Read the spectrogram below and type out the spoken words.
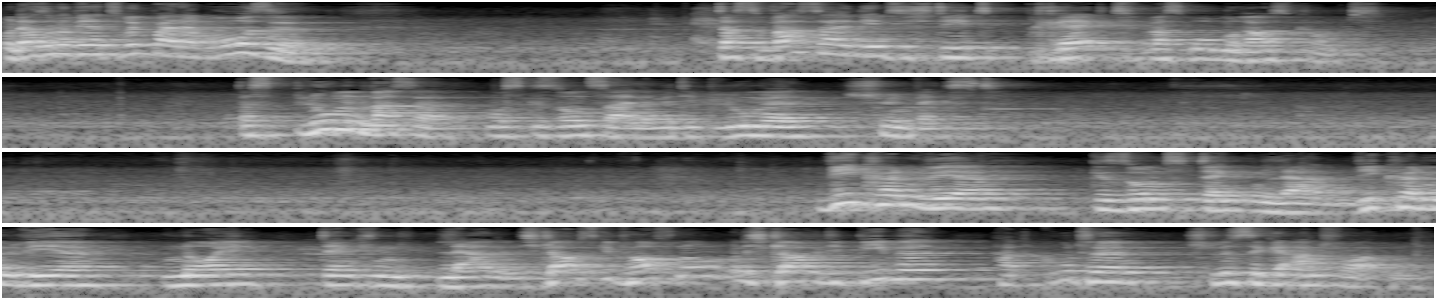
Und da sind wir wieder zurück bei der Rose. Das Wasser, in dem sie steht, prägt, was oben rauskommt. Das Blumenwasser muss gesund sein, damit die Blume schön wächst. Wie können wir gesund denken lernen? Wie können wir neu denken lernen? Ich glaube, es gibt Hoffnung und ich glaube, die Bibel hat gute, schlüssige Antworten.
